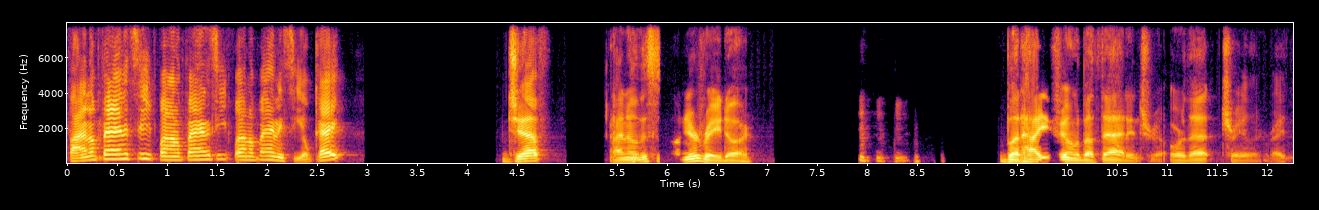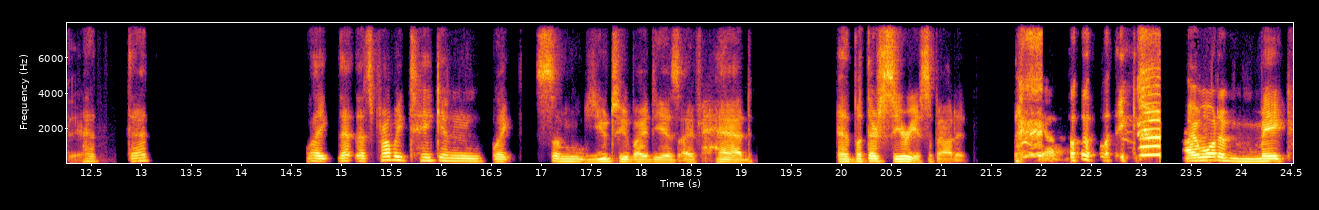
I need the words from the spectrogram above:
Final Fantasy, Final Fantasy, Final Fantasy, okay? Jeff, I know this is on your radar, but how you feeling about that intro or that trailer right there? that like that that's probably taken like some YouTube ideas I've had, but they're serious about it. Yep. like I want to make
